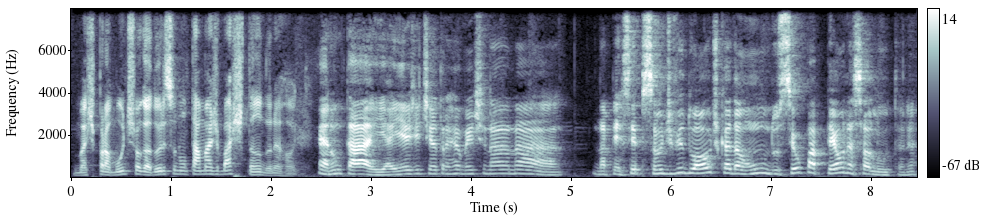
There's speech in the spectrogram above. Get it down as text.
mas para muitos jogadores isso não está mais bastando, né, Rock? É, não tá. E aí a gente entra realmente na, na, na, percepção individual de cada um, do seu papel nessa luta, né?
